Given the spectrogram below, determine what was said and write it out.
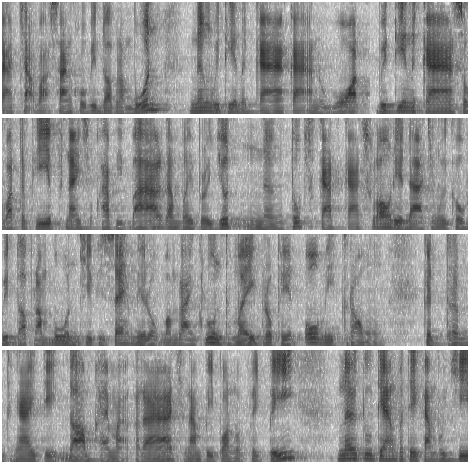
ការចាក់វ៉ាក់សាំង COVID-19 និងវិធានការការអនុវត្តវិធានការសុវត្ថិភាពផ្នែកសុខាភិបាលដើម្បីប្រយុទ្ធនិងទប់ស្កាត់ការឆ្លងរាលដាលជំងឺ COVID-19 ជាពិសេសមេរោគបំលែងខ្លួនថ្មីប្រភេទ Omicron គិតត្រឹមថ្ងៃទី10ខែមករាឆ្នាំ2022 នៅទូទាំងប្រទេសកម្ពុជា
